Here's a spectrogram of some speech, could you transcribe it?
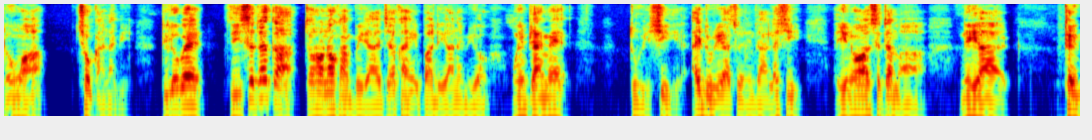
လုံးဝချုပ်ကန်လိုက်ပြီဒီလိုပဲဒီစစ်တပ်ကကြော်ထောင်နောက်ခံပေးထားတဲ့ကြက်ခိုင်ရေးပါတီကနေပြီးတော့ဝင်ပြိုင်မဲ့သူတွေရှိတယ်အဲ့သူတွေကဆိုရင်ဒါလက်ရှိအရင်တော့စစ်တပ်မှာနေရာထိတ်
